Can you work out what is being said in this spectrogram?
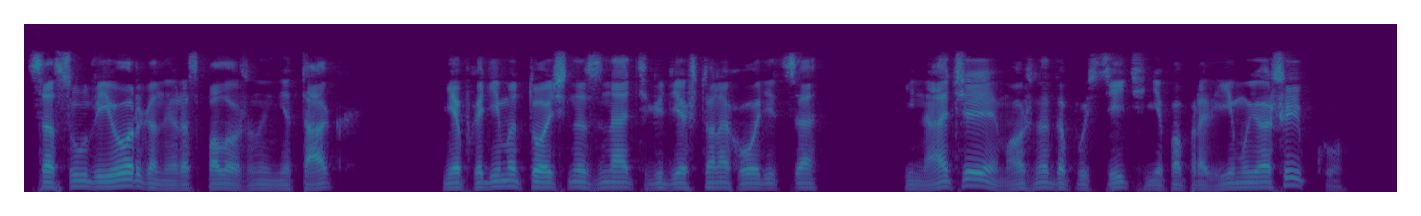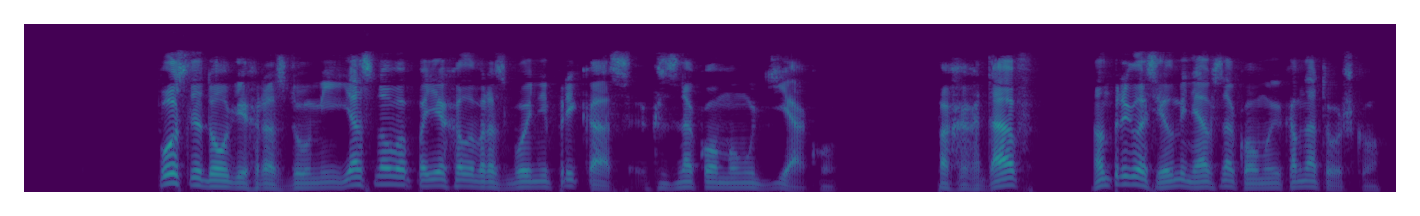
Сосуды и органы расположены не так. Необходимо точно знать, где что находится, иначе можно допустить непоправимую ошибку. После долгих раздумий я снова поехал в разбойный приказ к знакомому дьяку. Похохотав, он пригласил меня в знакомую комнатушку. —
